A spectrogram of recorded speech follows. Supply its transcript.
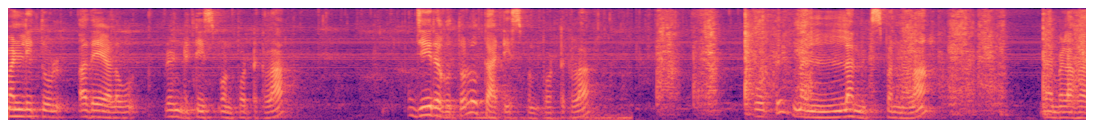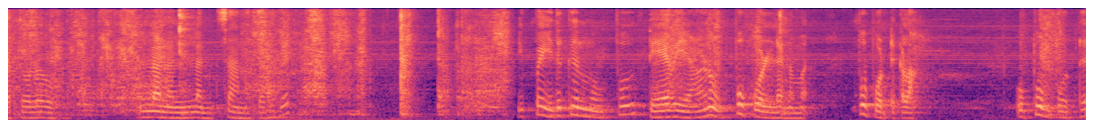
மல்லித்தூள் அதே அளவு ரெண்டு டீஸ்பூன் போட்டுக்கலாம். ஜீரகத்தூள் ஒரு கால் டீஸ்பூன் போட்டுக்கலாம். போட்டு நல்லா மிக்ஸ் பண்ணலாம். இந்த மிளகாத்தூள் எல்லாம் நல்லா மிக்ஸ் ஆன பிறகு இப்போ இதுக்கு நம்ம உப்பு தேவையான உப்பு போடல நம்ம. உப்பு போட்டுக்கலாம். உப்பும் போட்டு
